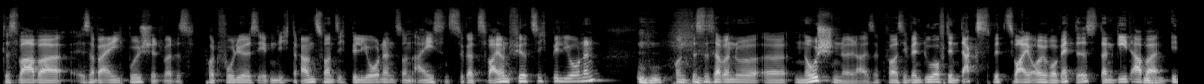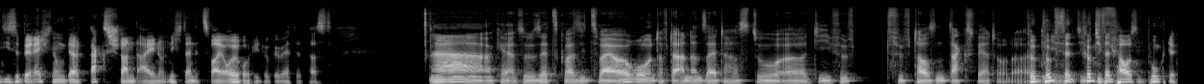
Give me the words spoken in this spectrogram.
das war aber, ist aber eigentlich Bullshit, weil das Portfolio ist eben nicht 23 Billionen, sondern eigentlich sind es sogar 42 Billionen. Mhm. Und das ist aber nur äh, notional. Also quasi, wenn du auf den DAX mit zwei Euro wettest, dann geht aber mhm. in diese Berechnung der DAX-Stand ein und nicht deine zwei Euro, die du gewettet hast. Ah, okay. Also du setzt quasi zwei Euro und auf der anderen Seite hast du äh, die 5000 DAX-Werte oder 15.000 15 Punkte.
